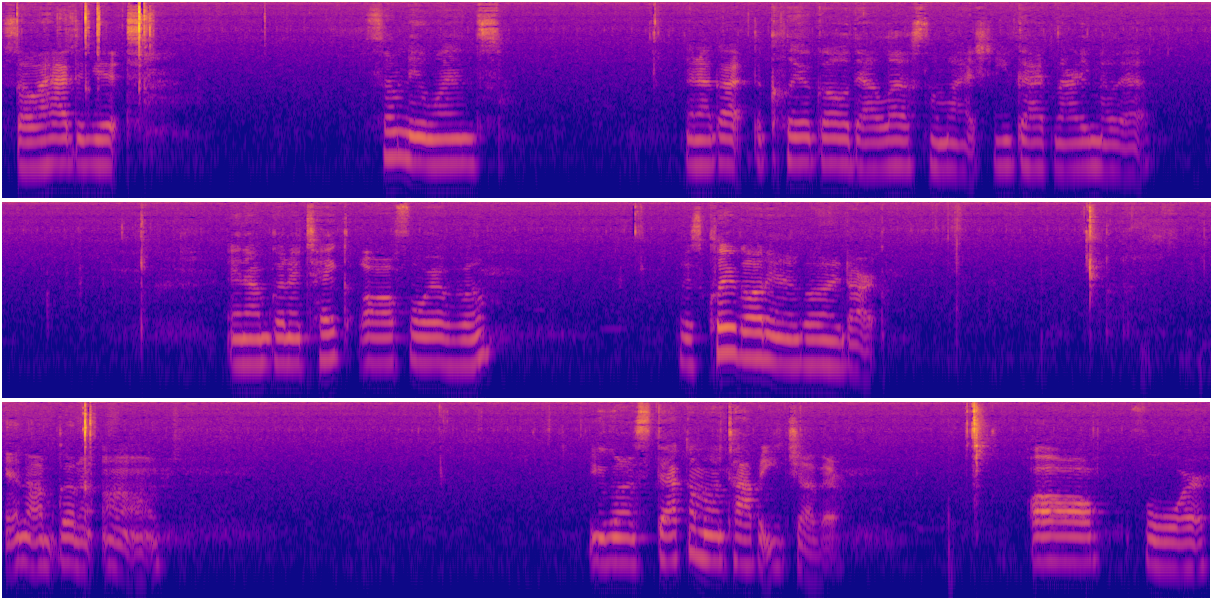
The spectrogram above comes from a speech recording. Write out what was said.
So I had to get some new ones. And I got the clear gold that I love so much. You guys already know that. And I'm going to take all four of them. It's clear gold and in the dark. And I'm going to, um, you're going to stack them on top of each other. All four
